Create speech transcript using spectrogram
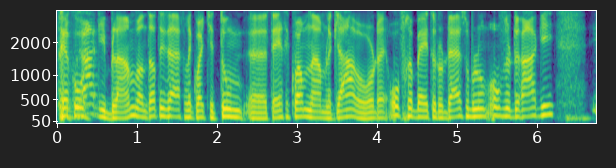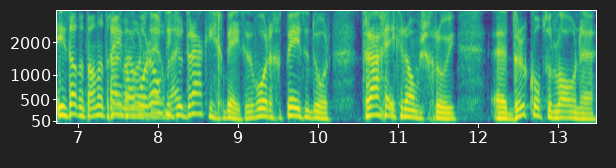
Draghi blaam, want dat is eigenlijk wat je toen eh, tegenkwam. Namelijk, ja, we worden of gebeten door Dijsselbloem of door Draghi. Is dat het dan, het Nee, maar we worden ook niet door Draghi gebeten. We worden gebeten door trage economische groei, eh, druk op de lonen,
